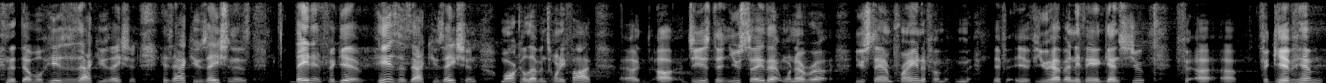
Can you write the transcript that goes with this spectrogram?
and the devil hears his accusation. His accusation is they didn't forgive. Here's his accusation, Mark 11, 25. Uh, uh, Jesus, didn't you say that whenever you stand praying, if, if, if you have anything against you, uh, uh, forgive him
